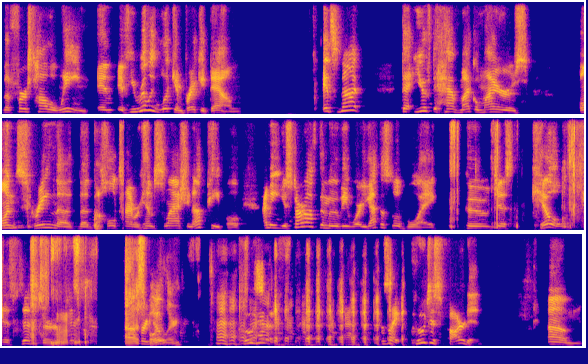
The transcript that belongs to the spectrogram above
the first Halloween, and if you really look and break it down, it's not that you have to have Michael Myers on screen the the the whole time or him slashing up people. I mean, you start off the movie where you got this little boy who just killed his sister. uh, For no- spoiler. Who had a I was like, who just farted? Um,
